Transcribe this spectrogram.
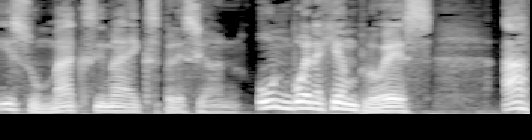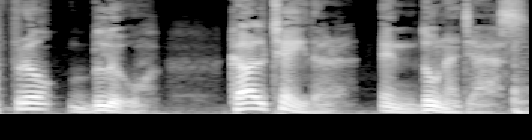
y su máxima expresión. Un buen ejemplo es Afro Blue, Carl Chader en Duna Jazz.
